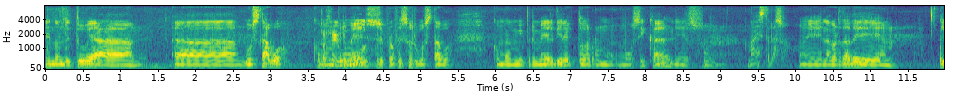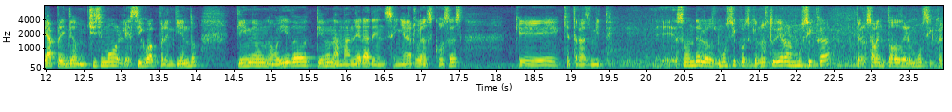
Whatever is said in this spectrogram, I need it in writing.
en donde tuve a, a Gustavo, como mi primer, el profesor Gustavo, como mi primer director mu- musical. y Es un maestrazo. Eh, la verdad, eh, le he aprendido muchísimo, le sigo aprendiendo. Tiene un oído, tiene una manera de enseñar las cosas que, que transmite. Eh, son de los músicos que no estudiaron música, pero saben todo de música.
